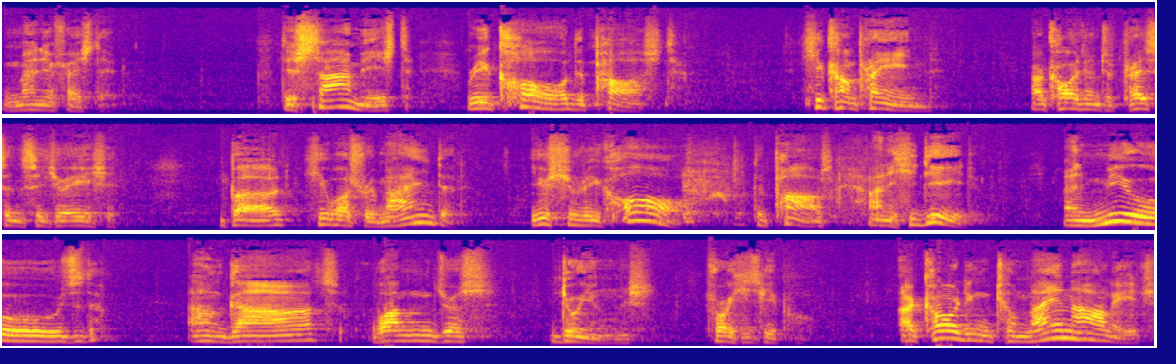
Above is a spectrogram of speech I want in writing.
manifested. The psalmist recalled the past. He complained according to present situation, but he was reminded, you should recall the past, and he did, and mused on God's wondrous doings for his people. According to my knowledge,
